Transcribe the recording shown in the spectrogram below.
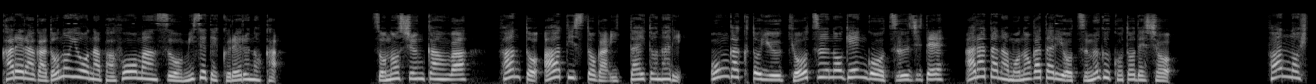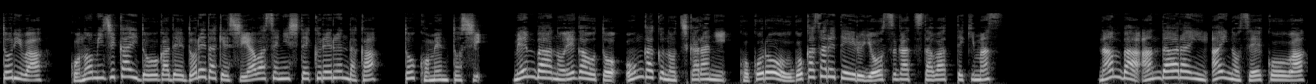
彼らがどのようなパフォーマンスを見せてくれるのか。その瞬間はファンとアーティストが一体となり、音楽という共通の言語を通じて新たな物語を紡ぐことでしょう。ファンの一人は、この短い動画でどれだけ幸せにしてくれるんだか、とコメントし、メンバーの笑顔と音楽の力に心を動かされている様子が伝わってきます。ナンバーアンダーライン愛の成功は、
